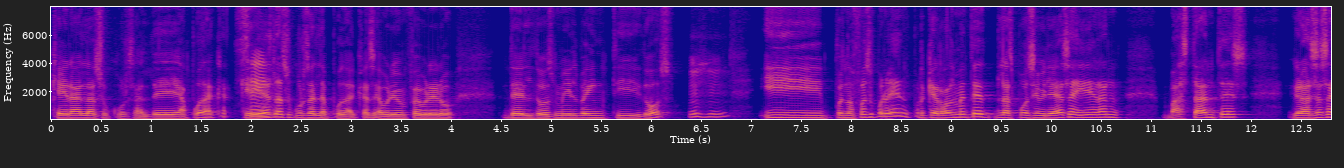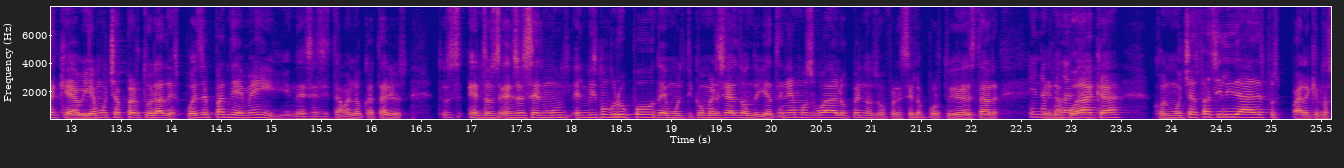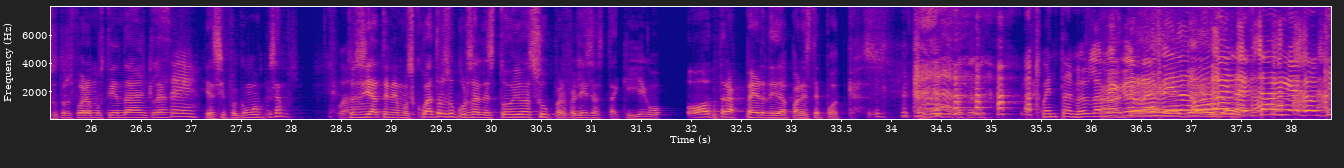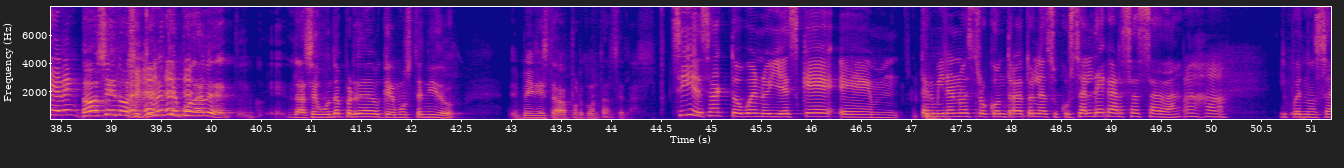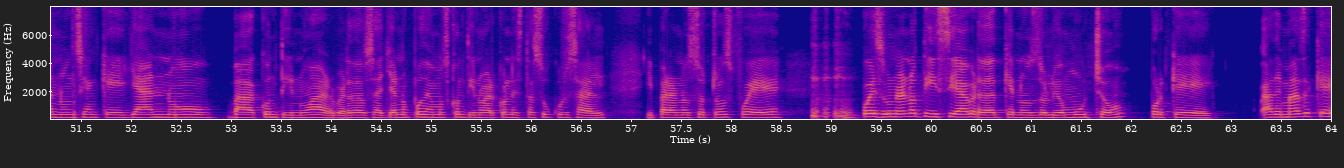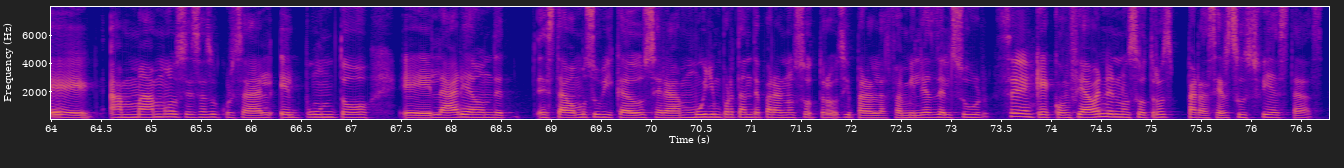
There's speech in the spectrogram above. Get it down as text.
que era la sucursal de Apodaca, que Sí. es la sucursal de Apodaca, se abrió en febrero del 2022. Ujú. Y pues nos fue súper bien, porque realmente las posibilidades ahí eran bastantes, gracias a que había mucha apertura después de pandemia y necesitaban locatarios. Entonces, entonces, entonces el, el mismo grupo de multicomercial donde ya teníamos Guadalupe nos ofrece la oportunidad de estar En en, Apodaca. Apodaca. con muchas facilidades, pues para que nosotros fuéramos tienda ancla. Sí. Y así fue como empezamos. Wow. Entonces ya tenemos cuatro sucursales, estoy yo súper feliz hasta aquí llegó otra pérdida para este podcast. Cuéntanos la Ah, mega rápida. Oh, bueno, está bien, ¿o quieren? No, sí, no, si tienes tiempo, dale. La segunda pérdida que hemos tenido, Viri estaba por contárselas. Sí, exacto. Bueno, y es que em, termina nuestro contrato en la sucursal de Garza Sada Ajá. y pues nos anuncian que ya no va a continuar, ¿verdad? O sea, ya no podemos continuar con esta sucursal y para nosotros fue pues una noticia, ¿verdad? Que nos dolió mucho porque además de que amamos esa sucursal, el punto, eh, el área donde estábamos ubicados era muy importante para nosotros y para las familias del sur Sí. que confiaban en nosotros para hacer sus fiestas.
